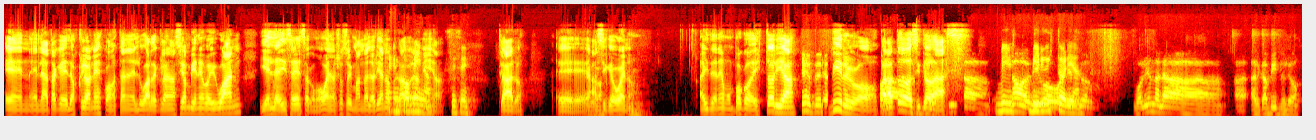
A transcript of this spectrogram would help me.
en, en el ataque de los clones, cuando están en el lugar de clonación, viene Obi-Wan y él le dice eso, como bueno, yo soy mandaloriano, pero hago la mía. sí, sí. Claro. Eh, así que bueno, ahí tenemos un poco de historia. Pero- Virgo, para todos y todas. No, Virgo digo, Historia. volviendo, volviendo a la- a- al capítulo.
